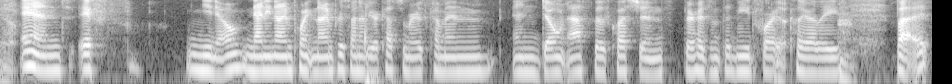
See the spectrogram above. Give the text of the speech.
Yeah. and if you know 99.9% of your customers come in and don't ask those questions there isn't the need for it Yeah. clearly but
